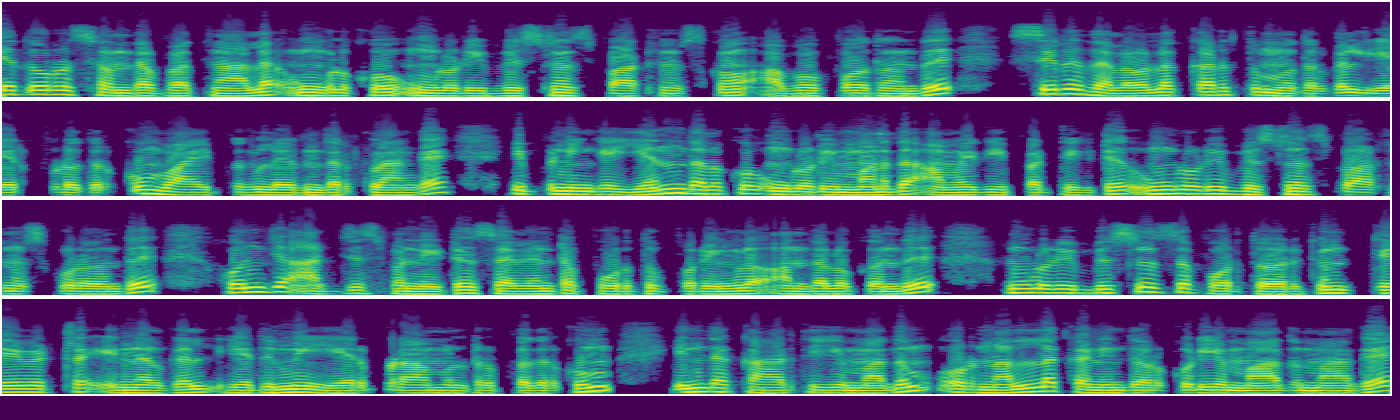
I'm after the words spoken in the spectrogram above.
ஏதோ ஒரு சந்தர்ப்பத்தினால உங்களுக்கும் உங்களுடைய பிசினஸ் பார்ட்னர்ஸ்க்கும் அவ்வப்போது வந்து சிறிதளவில் கருத்து முதல்கள் ஏற்படுவதற்கும் வாய்ப்புகள் இருந்திருக்கலாங்க. இப்போ நீங்க எந்த அளவுக்கு உங்களுடைய மனதை அமைதிப்படுத்திக்கிட்டு உங்களுடைய பிசினஸ் பார்ட்னர்ஸ் கூட வந்து கொஞ்சம் அட்ஜஸ்ட் பண்ணிட்டு சைலண்டா பொறுத்து போறீங்களோ அந்த அளவுக்கு வந்து உங்களுடைய பிசினஸை பொறுத்த வரைக்கும் தேவையற்ற இன்னல்கள் எதுவுமே ஏற்படாமல் இருப்பதற்கும் இந்த கார்த்திகை மாதம் ஒரு நல்ல கனிந்து வரக்கூடிய மாதமாக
